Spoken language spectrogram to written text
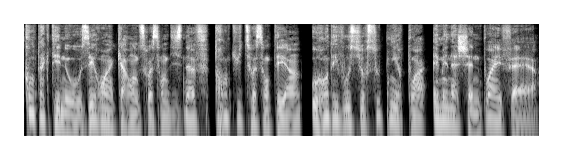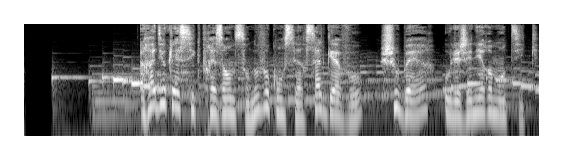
Contactez-nous au 01 40 79 38 61 ou rendez-vous sur soutenir.mnhn.fr. Radio Classique présente son nouveau concert Salgavo, Schubert ou les génies romantiques.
